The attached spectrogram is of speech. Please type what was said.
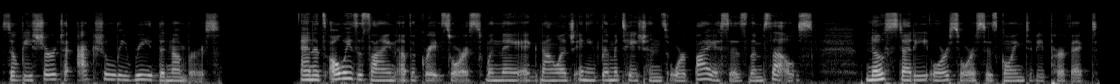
so be sure to actually read the numbers. And it's always a sign of a great source when they acknowledge any limitations or biases themselves. No study or source is going to be perfect,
